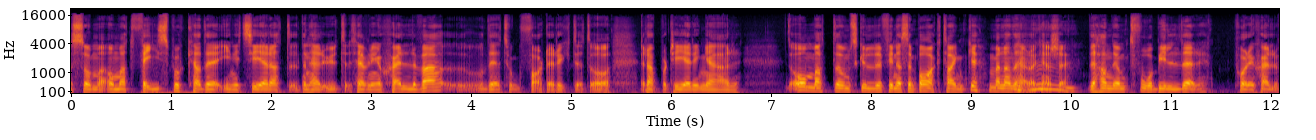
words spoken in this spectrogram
som, om att Facebook hade initierat den här uttävlingen själva och det tog fart det ryktet och rapporteringar om att det skulle finnas en baktanke mellan det här då mm. kanske. Det handlar om två bilder på dig själv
